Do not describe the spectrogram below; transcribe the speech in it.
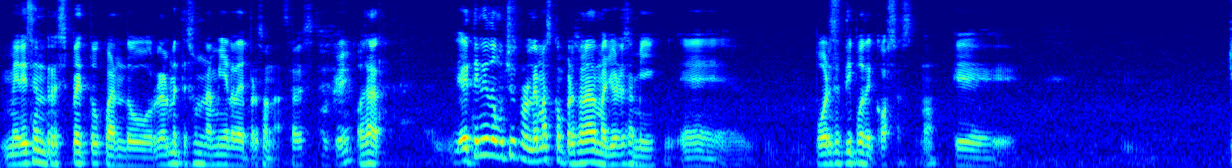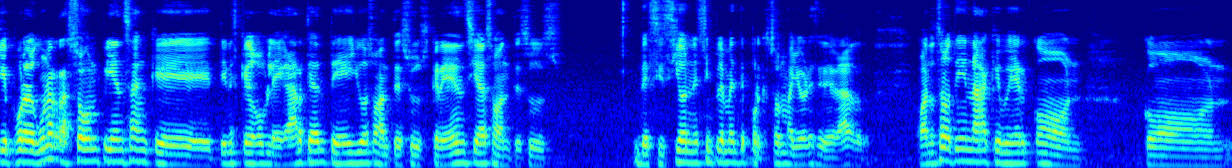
merecen respeto cuando realmente son una mierda de personas, ¿sabes? Ok. O sea, he tenido muchos problemas con personas mayores a mí eh, por ese tipo de cosas, ¿no? Que, que por alguna razón piensan que tienes que doblegarte ante ellos o ante sus creencias o ante sus decisiones simplemente porque son mayores de edad. Cuando eso no tiene nada que ver con, con,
